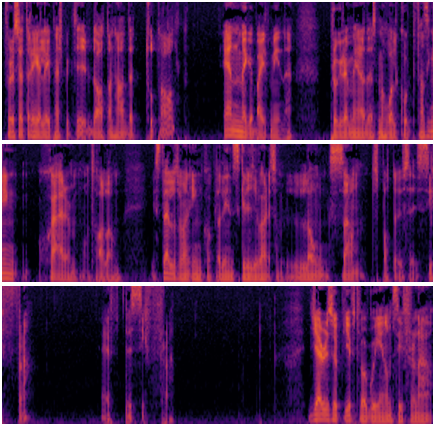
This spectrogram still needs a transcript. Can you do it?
För att sätta det hela i perspektiv, datorn hade totalt en megabyte minne. Programmerades med hålkort, fanns ingen skärm att tala om. Istället var den inkopplad i en skrivare som långsamt spottade ut sig siffra efter siffra. Jerrys uppgift var att gå igenom siffrorna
